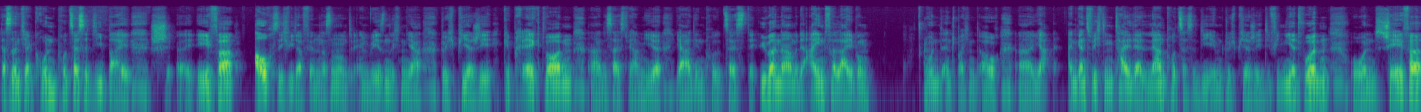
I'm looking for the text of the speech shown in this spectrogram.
Das sind ja Grundprozesse, die bei Schäfer auch sich wiederfinden lassen und im Wesentlichen ja durch Piaget geprägt worden. Äh, das heißt, wir haben hier ja den Prozess der Übernahme, der Einverleibung und entsprechend auch äh, ja, einen ganz wichtigen Teil der Lernprozesse, die eben durch Piaget definiert wurden. Und Schäfer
